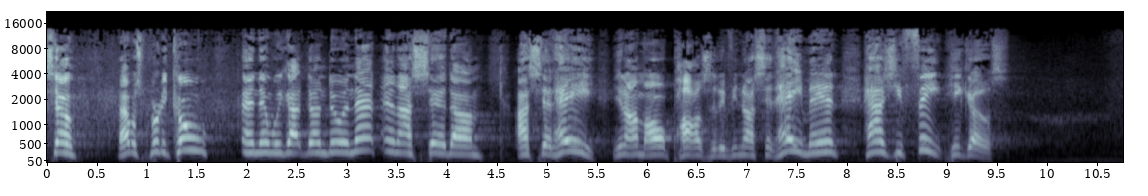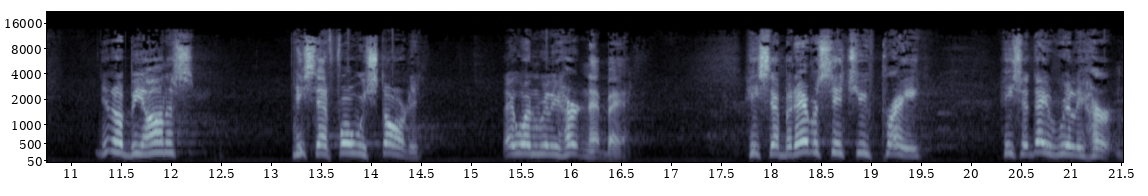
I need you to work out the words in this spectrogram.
so that was pretty cool. And then we got done doing that. And I said, um, I said, hey, you know, I'm all positive. You know, I said, hey, man, how's your feet? He goes, you know, to be honest, he said, before we started, they wasn't really hurting that bad. He said, but ever since you've prayed, he said, they really hurting.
